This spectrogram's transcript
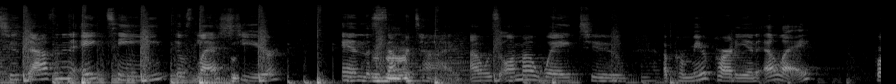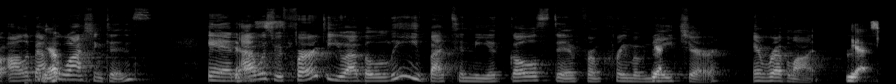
2018. It was last year in the mm-hmm. summertime. I was on my way to a premiere party in LA for All About yep. the Washingtons. And yes. I was referred to you, I believe, by Tania Golston from Cream of yep. Nature in Revlon. Yes.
